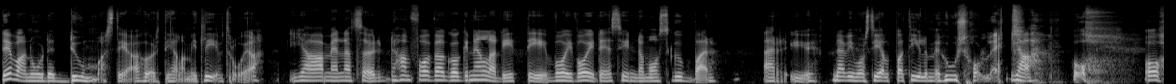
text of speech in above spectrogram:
Det var nog det dummaste jag har hört i hela mitt liv tror jag. Ja, men alltså, han får väl gå och gnälla dit i Voi Voi, det är synd om oss gubbar. RY. När vi måste hjälpa till med hushållet. Ja. Oh. Oh,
